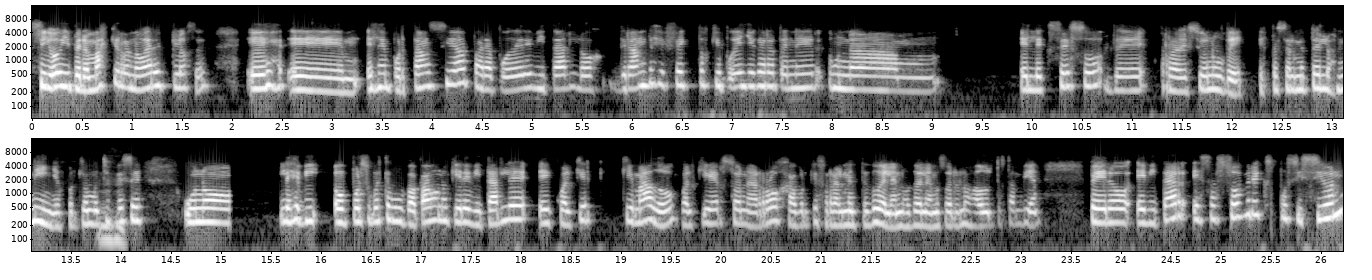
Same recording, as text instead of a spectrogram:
Sí, oye, pero más que renovar el closet, es, eh, es, la importancia para poder evitar los grandes efectos que puede llegar a tener una, mm, el exceso de radiación UV, especialmente en los niños, porque muchas veces uno les o por supuesto como papá uno quiere evitarle eh, cualquier quemado, cualquier zona roja, porque eso realmente duele, nos duele a nosotros los adultos también, pero evitar esa sobreexposición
